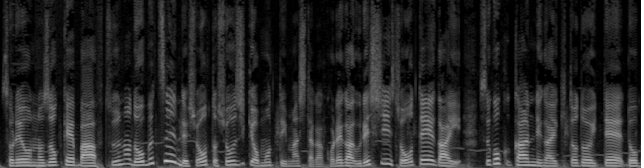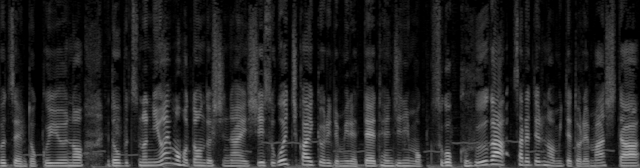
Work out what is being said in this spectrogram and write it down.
それを除けば普通の動物園でしょ？と正直思っていましたがこれが嬉しい想定外。すごく管理が行き届いて動物園特有の動物の匂いもほとんどしないしすごい近い距離で見れて展示にもすごく工夫がされてるのを見て取れました、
